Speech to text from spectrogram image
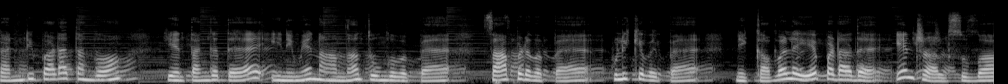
கண்டிப்பாடா தங்கம். என் தங்கத்தை இனிமே நான் தான் தூங்க வைப்பேன் சாப்பிட வைப்பேன் குளிக்க வைப்பேன். நீ கவலையே படாத என்றாள் சுபா.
